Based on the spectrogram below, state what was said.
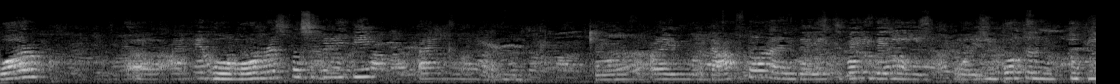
work. Uh, I have more responsibility. I'm, uh, I'm a doctor and it's very, very uh, important to be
